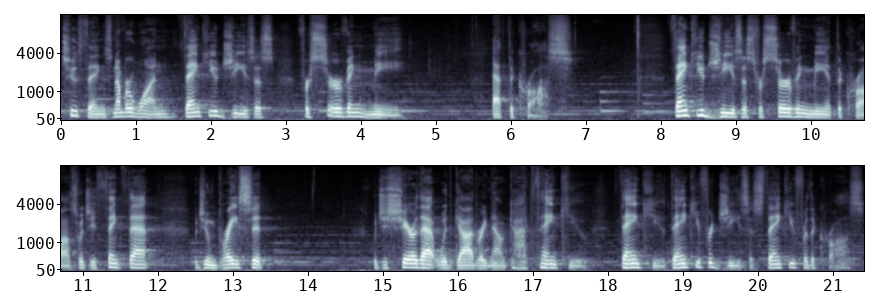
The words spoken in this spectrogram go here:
two things. Number one, thank you, Jesus, for serving me at the cross. Thank you, Jesus, for serving me at the cross. Would you think that? Would you embrace it? Would you share that with God right now? God, thank you. Thank you. Thank you for Jesus. Thank you for the cross.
